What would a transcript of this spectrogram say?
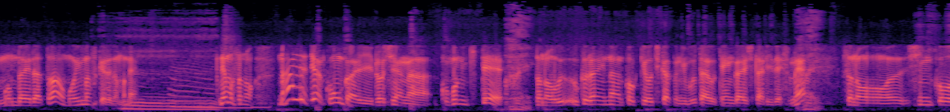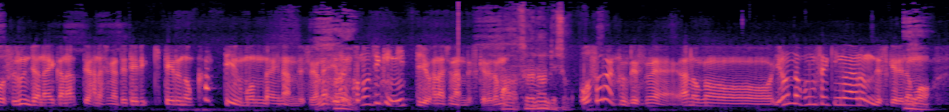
問題だとは思いますけれどもね。でもその、なんでじゃあ今回、ロシアがここに来て、はい、そのウクライナ国境近くに部隊を展開したりですね、はい、その侵攻するんじゃないかなっていう話が出てきてるのかっていう問題なんですよね、はい、この時期にっていう話なんですけれども、それでしょう？おそらくですねあの、いろんな分析があるんですけれども、えー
